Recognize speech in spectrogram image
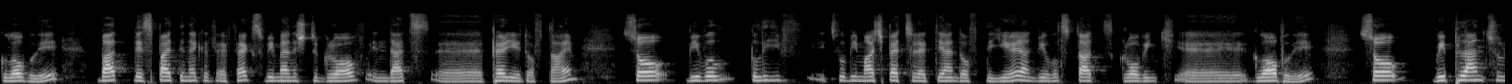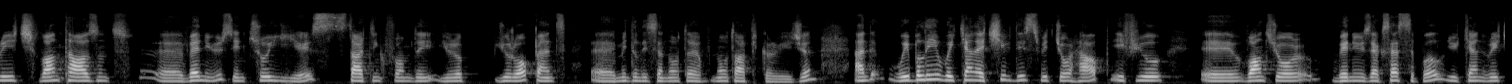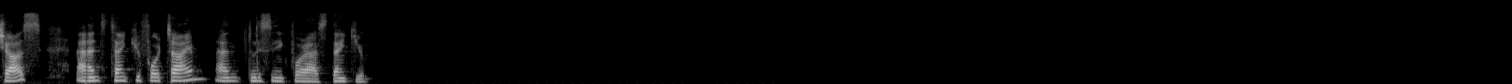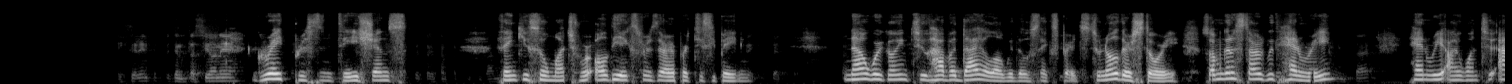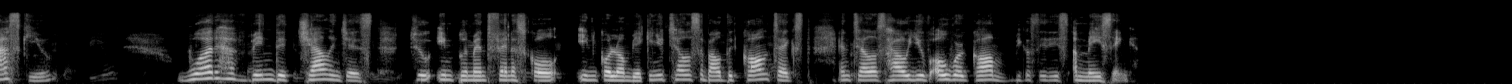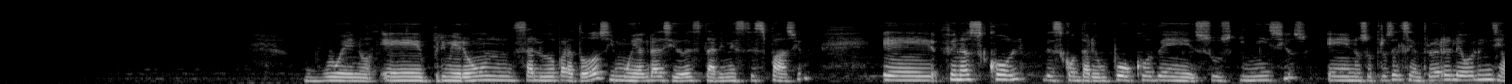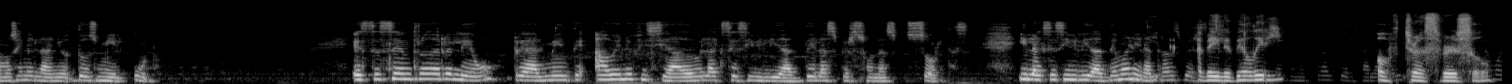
globally. But despite the negative effects, we managed to grow in that uh, period of time. So we will believe it will be much better at the end of the year and we will start growing uh, globally. So we plan to reach 1,000 uh, venues in two years, starting from the Europe Europe and uh, Middle East and North, North Africa region. And we believe we can achieve this with your help. If you uh, want your venues accessible, you can reach us. And thank you for time and listening for us. Thank you. Great presentations. Thank you so much for all the experts that are participating. Now we're going to have a dialogue with those experts to know their story. So I'm going to start with Henry. Henry, I want to ask you, what have been the challenges to implement FENASCOL in Colombia? Can you tell us about the context and tell us how you've overcome because it is amazing? Bueno, eh, primero un saludo para todos y muy agradecido de estar en este espacio. Eh, FENASCOL, les contaré un poco de sus inicios. Eh, nosotros el centro de relevo lo iniciamos en el año 2001. Este centro de relevo realmente ha beneficiado la accesibilidad de las personas sordas y la accesibilidad de manera transversal. availability of transversal.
